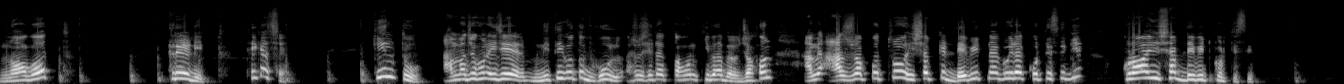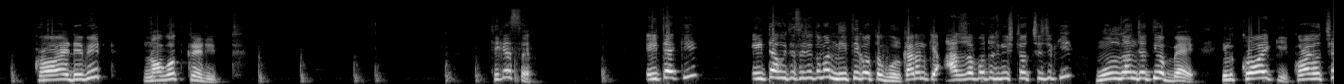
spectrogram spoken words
নগদ, ক্রেডিট, ঠিক আছে? কিন্তু আমরা যখন এই যে নীতিগত ভুল, আসলে সেটা তখন কীভাবে যখন আমি আসবাবপত্র হিসাবকে ডেবিট না কইরা করতেছি কি? ক্রয় হিসাব ডেবিট করতেছি। ক্রয় ডেবিট নগদ ক্রেডিট। ঠিক আছে? এইটা কি? এইটা হইতেছে যে তোমার নীতিগত ভুল। কারণ কি? আসবাবপত্র জিনিসটা হচ্ছে যে কি? মূলধন জাতীয় ব্যয়। কিন্তু ক্রয় কি? ক্রয় হচ্ছে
